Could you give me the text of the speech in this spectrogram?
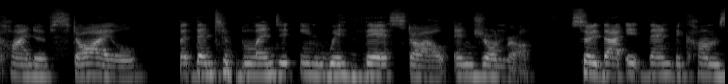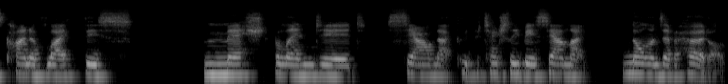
kind of style, but then to blend it in with their style and genre so that it then becomes kind of like this meshed, blended sound that could potentially be a sound that no one's ever heard of.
